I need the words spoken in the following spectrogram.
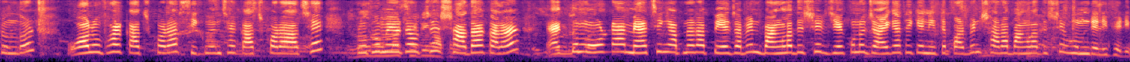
সুন্দর অল ওভার কাজ করা সিকোয়েন্সের কাজ করা আছে। প্রথমে এটা হচ্ছে সাদা কালার একদম ওটা ম্যাচিং আপনারা পেয়ে যাবেন। বাংলাদেশের যে কোনো জায়গা থেকে নিতে পারবেন সারা বাংলাদেশে হোম ডেলিভারি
